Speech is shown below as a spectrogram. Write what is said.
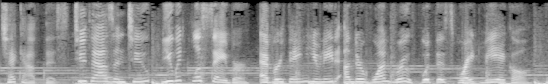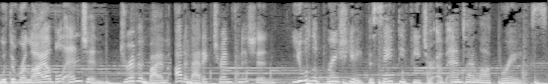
Check out this 2002 Buick LeSabre. Everything you need under one roof with this great vehicle. With a reliable engine driven by an automatic transmission, you will appreciate the safety feature of anti-lock brakes.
